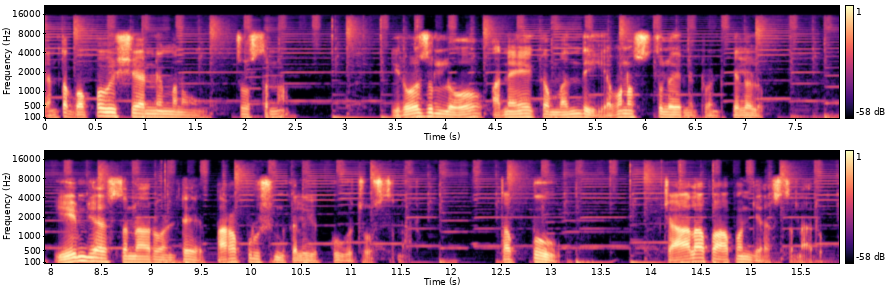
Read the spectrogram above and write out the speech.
ఎంత గొప్ప విషయాన్ని మనం చూస్తున్నాం. ఈ రోజుల్లో అనేక మంది యవనస్తులైనటువంటి పిల్లలు ఏం చేస్తున్నారు అంటే పరపురుషుని కలిగి ఎక్కువగా చూస్తున్నారు. తప్పు. చాలా పాపం చేస్తున్నారు.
